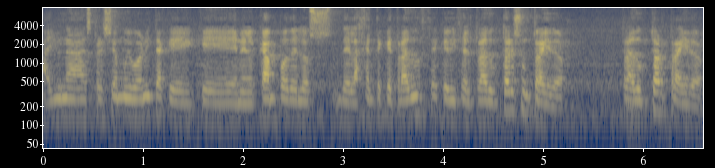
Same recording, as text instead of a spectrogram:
Hay una expresión muy bonita que, en el campo de, la gente que traduce, que dice el traductor es un traidor. Traductor, traidor.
